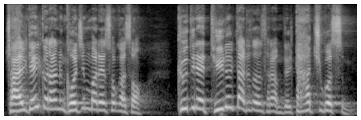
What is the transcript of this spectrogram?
잘 될 거라는 거짓말에 속아서 그들의 뒤를 따르던 사람들 다 죽었습니다.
